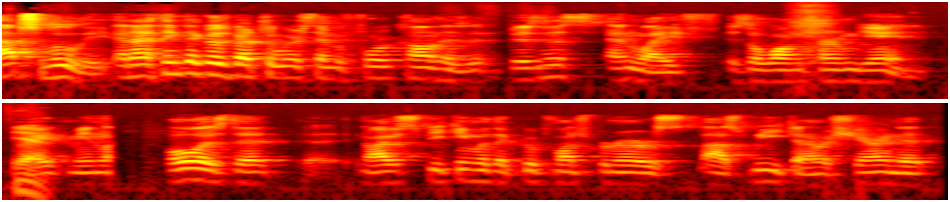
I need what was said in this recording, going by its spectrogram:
Absolutely, and I think that goes back to what we were saying before, Colin. Is that business and life is a long-term game, yeah. right? I mean, like, the goal is that you know, I was speaking with a group of entrepreneurs last week, and I was sharing that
